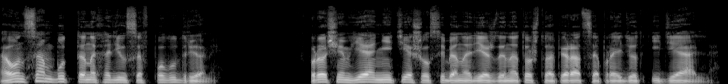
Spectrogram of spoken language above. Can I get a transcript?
а он сам будто находился в полудреме. Впрочем, я не тешил себя надеждой на то, что операция пройдет идеально.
